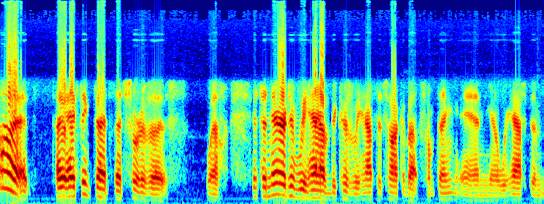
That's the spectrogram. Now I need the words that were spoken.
Uh, I, I think that that's sort of a well, it's a narrative we have because we have to talk about something, and you know we have to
